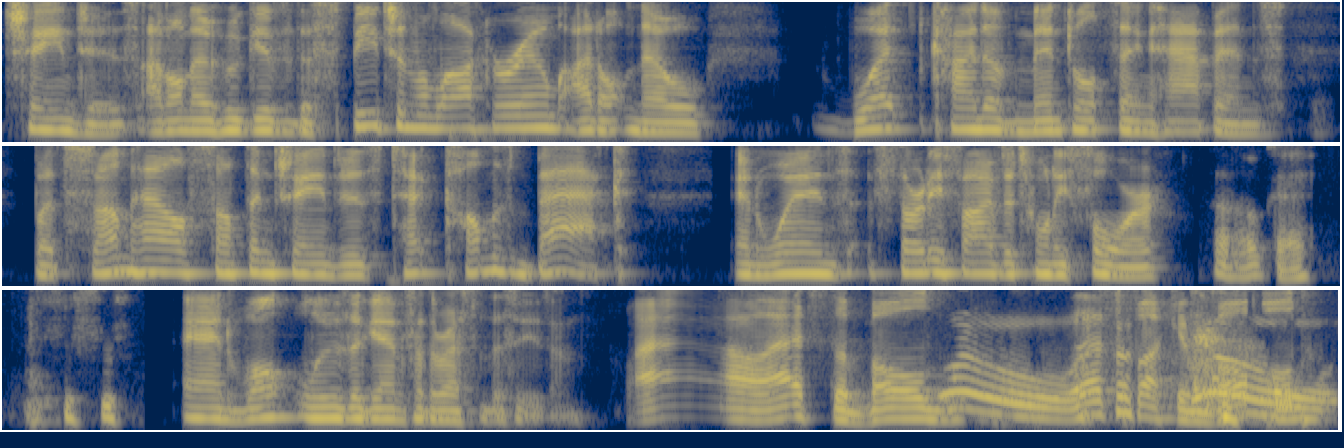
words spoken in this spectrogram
changes. I don't know who gives the speech in the locker room. I don't know what kind of mental thing happens, but somehow something changes. Tech comes back and wins 35 to 24 Oh, okay. and won't lose again for the rest of the season. Wow, that's the bold. Whoa, That's fucking bold.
